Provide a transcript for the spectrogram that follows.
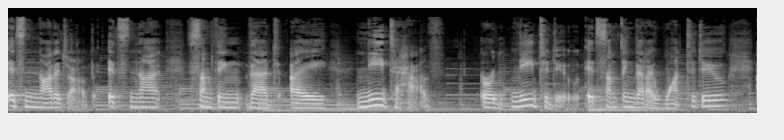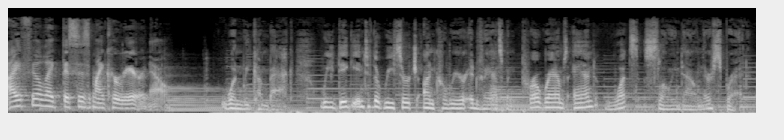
It's not a job. It's not something that I need to have or need to do. It's something that I want to do. I feel like this is my career now. When we come back, we dig into the research on career advancement programs and what's slowing down their spread.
